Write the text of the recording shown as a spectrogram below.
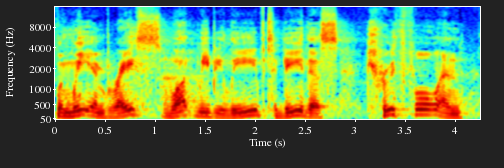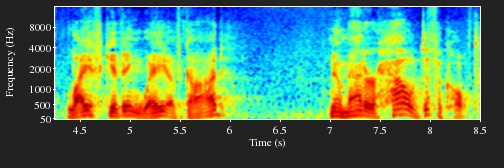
when we embrace what we believe to be this truthful and life giving way of God, no matter how difficult.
